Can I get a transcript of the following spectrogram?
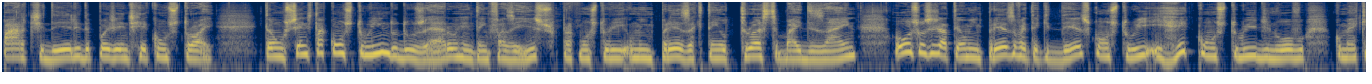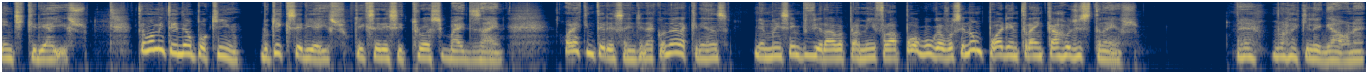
parte dele e depois a gente reconstrói. Então, se a gente está construindo do zero, a gente tem que fazer isso para construir uma empresa que tem o Trust by Design, ou se você já tem uma empresa, vai ter que desconstruir e reconstruir de novo como é que a gente cria isso. Então, vamos entender um pouquinho do que, que seria isso? O que, que seria esse Trust by Design? Olha que interessante, né? Quando eu era criança, minha mãe sempre virava para mim e falava: Pô, Guga, você não pode entrar em carros estranhos. É, olha que legal, né?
